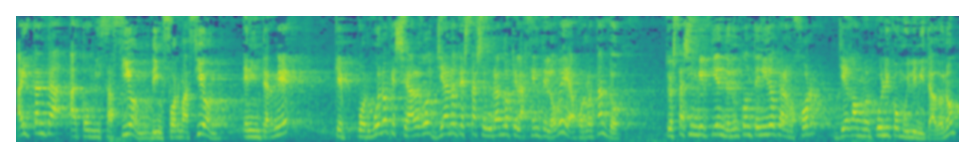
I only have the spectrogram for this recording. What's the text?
Hay tanta atomización de información en Internet que por bueno que sea algo ya no te está asegurando que la gente lo vea. Por lo tanto, tú estás invirtiendo en un contenido que a lo mejor llega a un público muy limitado, ¿no?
